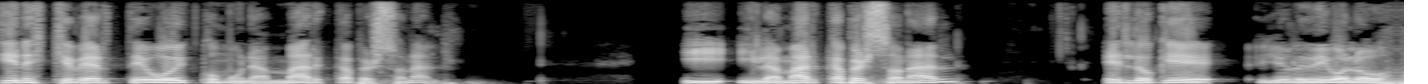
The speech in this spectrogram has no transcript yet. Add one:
tienes que verte hoy como una marca personal. Y, y la marca personal es lo que yo le digo a los,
